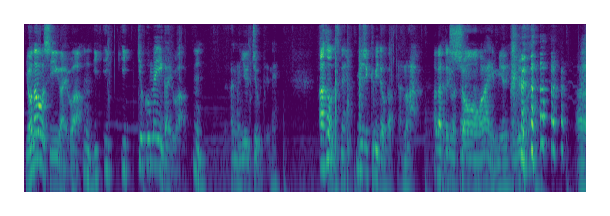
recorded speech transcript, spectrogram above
世直し以外は、うんいい一曲目以外は、うんあの、YouTube でね、あそうですねミュージックビデオがあの、上がっておりますしょうもないミュージックビデオがね あ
